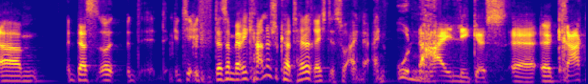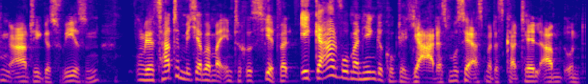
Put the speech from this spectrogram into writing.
ähm, das, äh, das amerikanische Kartellrecht ist so ein, ein unheiliges, äh, äh, krakenartiges Wesen. Und jetzt hatte mich aber mal interessiert, weil egal wo man hingeguckt hat, ja, das muss ja erstmal das Kartellamt und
